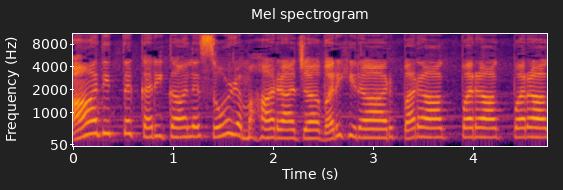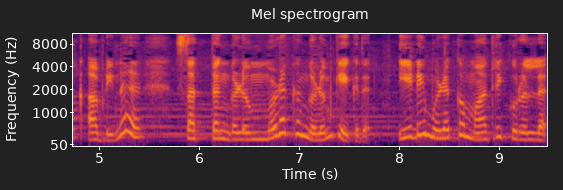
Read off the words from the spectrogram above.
ஆதித்த கரிகால சோழ மகாராஜா வருகிறார் பராக் பராக் பராக் அப்படின்னு சத்தங்களும் முழக்கங்களும் கேக்குது. இடி முழக்கம் மாதிரி குரல்ல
